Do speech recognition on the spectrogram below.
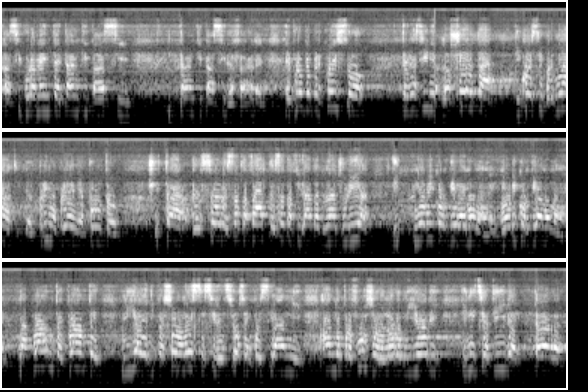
ha sicuramente tanti passi, tanti passi da fare. E proprio per questo Terrasini, la scelta di questi premiati, del primo premio appunto Città del Sole è stata fatta, è stata affidata ad una giuria di non ricorderemo mai, non ricordiamo mai, ma quante quante migliaia di persone oneste e silenziose in questi anni hanno profuso le loro migliori iniziative per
